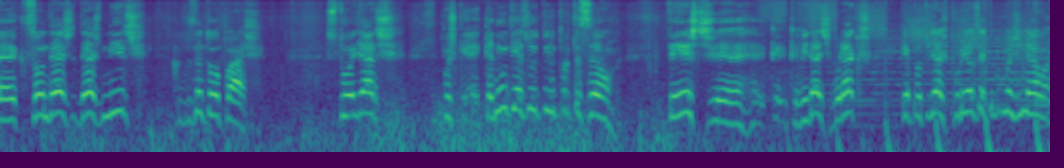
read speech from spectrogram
eh, que são 10, 10 meninos que representam a paz. Se tu olhares, pois cada um tem a sua interpretação. Tem estes uh, cavidades, buracos, que é para tu olhares por eles, é tipo uma janela.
